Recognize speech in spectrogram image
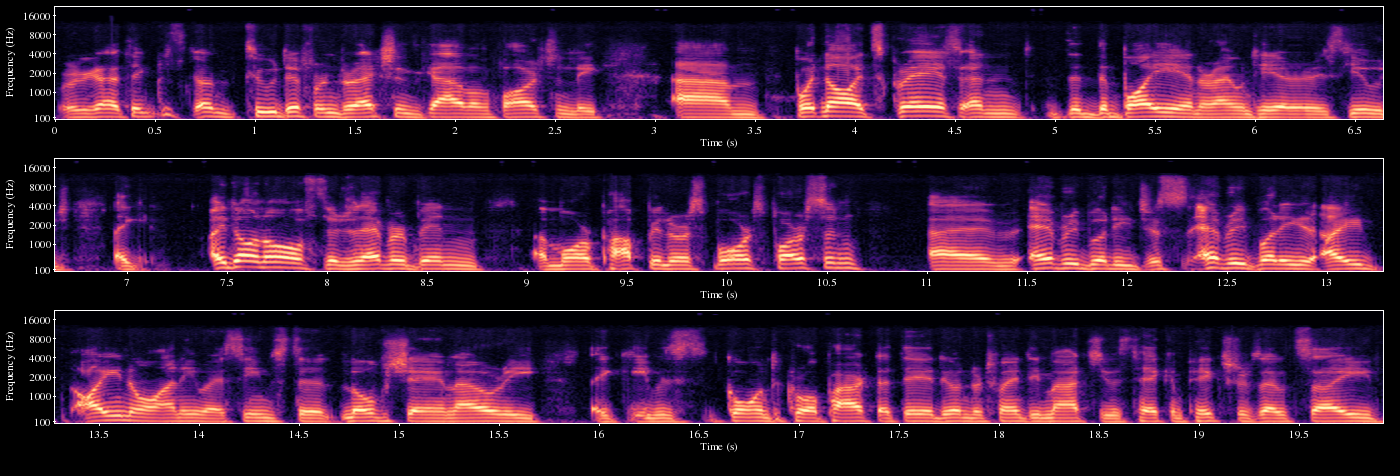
We're I think it's gone two different directions, Gav. Unfortunately, um, but no, it's great, and the the buy-in around here is huge. Like I don't know if there's ever been a more popular sports person um, everybody just everybody I I know anyway seems to love Shane Lowry. Like he was going to Croke Park that day, the under twenty match. He was taking pictures outside.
